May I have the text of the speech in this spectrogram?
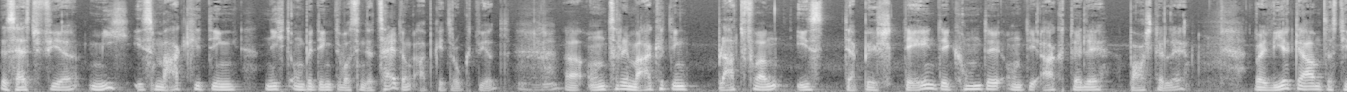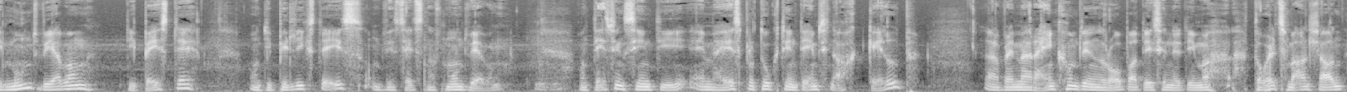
Das heißt, für mich ist Marketing nicht unbedingt, was in der Zeitung abgedruckt wird. Mhm. Uh, unsere Marketingplattform ist der bestehende Kunde und die aktuelle Baustelle. Weil wir glauben, dass die Mundwerbung die beste und die billigste ist und wir setzen auf Mundwerbung. Mhm. Und deswegen sind die MHS-Produkte in dem Sinn auch gelb. Äh, wenn man reinkommt in Europa, das ist ja nicht immer toll zum Anschauen,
